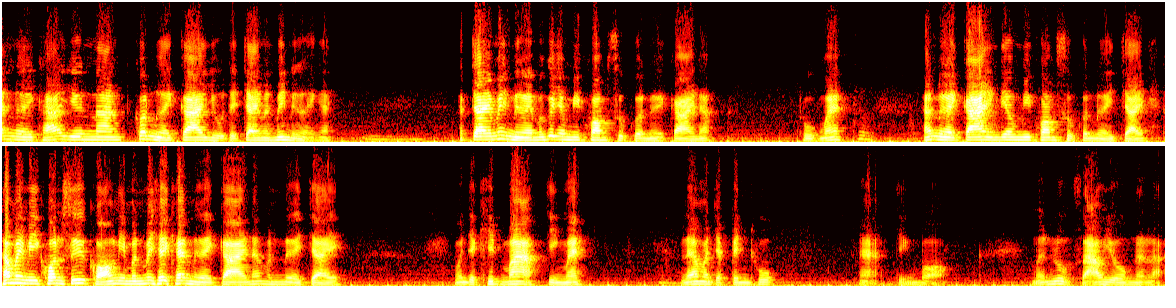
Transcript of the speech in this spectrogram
นเหนื่อยขายืนนานก็เหนื่อยกายอยู่แต่ใจมันไม่เหนื่อยไงอืมถ้าใจไม่เหนื่อยมันก็ยังมีความสุขกว่าเหนื่อยกายนะถูกไหมถูก ถ้าเหนื่อยกายอย่างเดียวมีความสุขกว่าเหนื่อยใจ ถ้าไม่มีคนซื้อของนี่มันไม่ใช่แค่เหนื่อยกายนะ มันเหนื่อยใจ มันจะคิดมากจริงไหมแล้วมันจะเป็นทุกข์อ่าจึงบอก เหมือนลูกสาวโยมนั่นแหละ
